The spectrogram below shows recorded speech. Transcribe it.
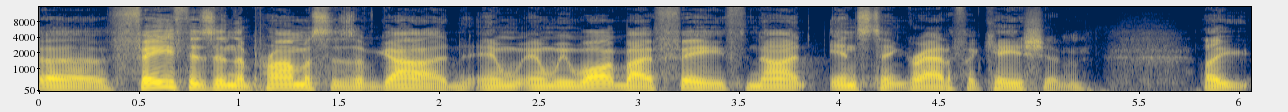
uh, faith is in the promises of God, and, and we walk by faith, not instant gratification. Like,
